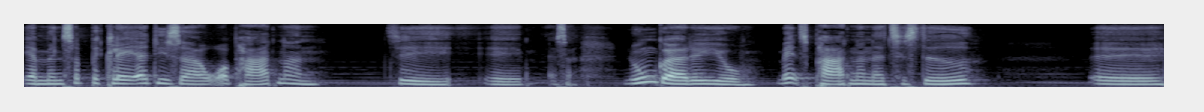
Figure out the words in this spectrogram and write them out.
jamen så beklager de sig over partneren. Til, øh, altså, nogen gør det jo, mens partneren er til stede, øh,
